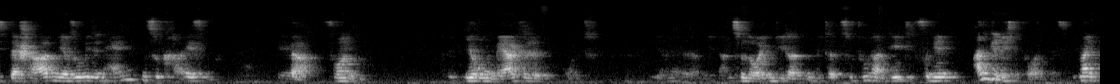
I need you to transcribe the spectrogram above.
ist der Schaden ja so mit den Händen zu greifen, der von Regierung Merkel und den ganzen Leuten, die damit zu tun haben, die, von denen angerichtet worden ist. Ich meine,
